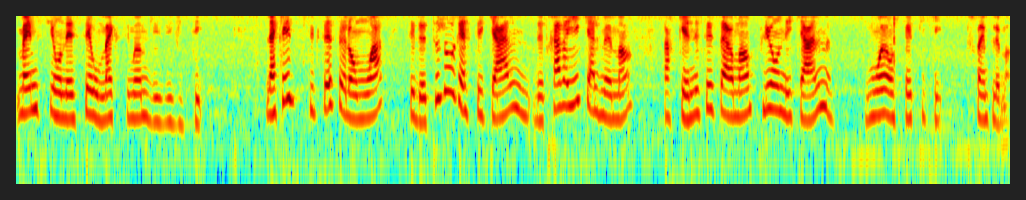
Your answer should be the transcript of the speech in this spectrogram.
même si on essaie au maximum de les éviter. La clé du succès, selon moi, c'est de toujours rester calme, de travailler calmement, parce que nécessairement, plus on est calme, moins on se fait piquer, tout simplement.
